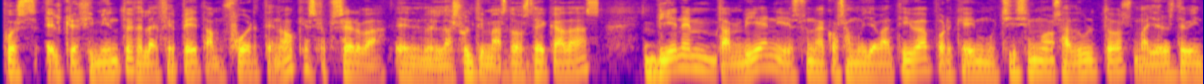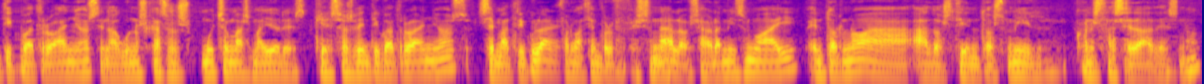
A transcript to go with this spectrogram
Pues el crecimiento de la FP tan fuerte ¿no? que se observa en las últimas dos décadas viene también, y es una cosa muy llamativa, porque hay muchísimos adultos mayores de 24 años, en algunos casos mucho más mayores que esos 24 años, se matriculan en formación profesional. O sea, ahora mismo hay en torno a, a 200.000 con estas edades. ¿no?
